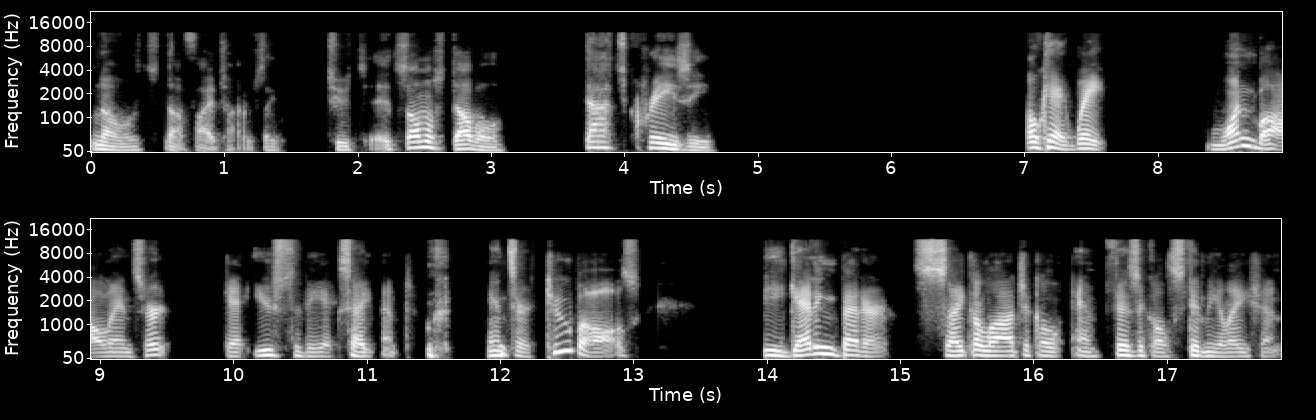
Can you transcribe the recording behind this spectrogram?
No, it's not five times. Like two. It's almost double. That's crazy. Okay, wait. One ball insert, get used to the excitement. insert two balls, be getting better psychological and physical stimulation.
